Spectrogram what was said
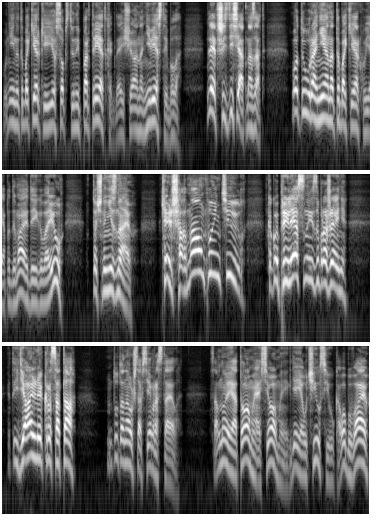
У ней на табакерке ее собственный портрет, когда еще она невестой была. Лет шестьдесят назад. Вот и урони на табакерку. Я подымаю, да и говорю. Точно не знаю. «Quel charmant pointure!» Какое прелестное изображение! Это идеальная красота! Тут она уж совсем растаяла. Со мной и о том, и о сём, и где я учился, и у кого бываю,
